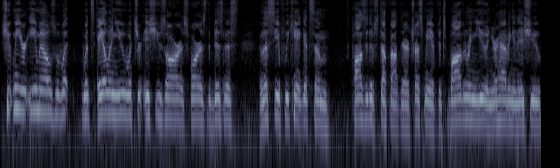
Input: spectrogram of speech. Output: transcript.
Shoot me your emails with what, what's ailing you, what your issues are as far as the business, and let's see if we can't get some positive stuff out there. Trust me, if it's bothering you and you're having an issue,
